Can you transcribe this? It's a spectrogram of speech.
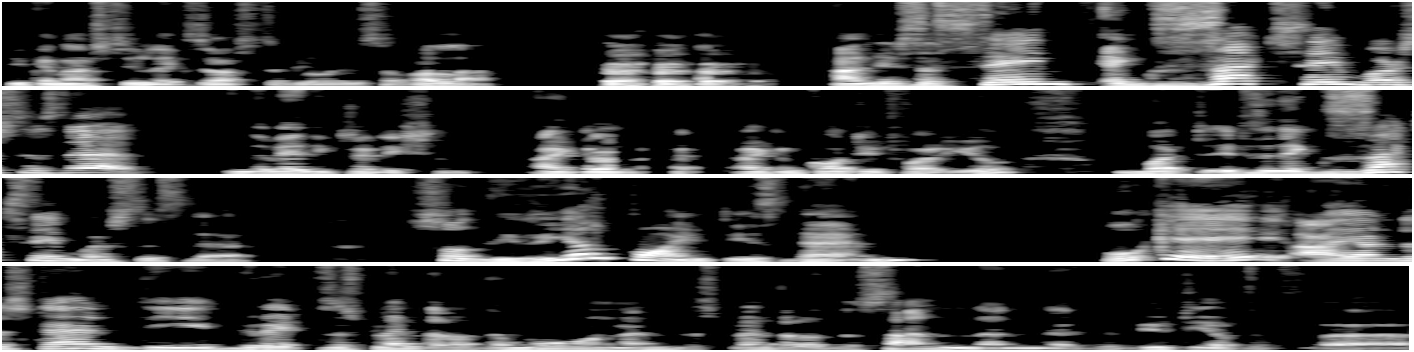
you cannot still exhaust the glories of Allah. And it's the same exact same verses there in the Vedic tradition. I can I can quote it for you, but it's the exact same verses there. So the real point is then okay, I understand the great the splendor of the moon and the splendor of the sun and the, the beauty of the uh,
